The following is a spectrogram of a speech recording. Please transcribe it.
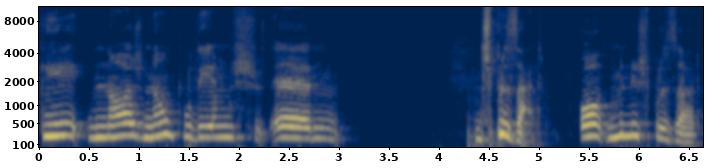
que nós não podemos hum, desprezar ou menosprezar.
